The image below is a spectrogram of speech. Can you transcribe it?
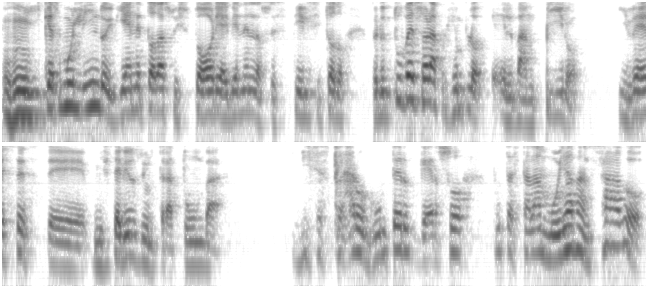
Y que es muy lindo y viene toda su historia y vienen los estilos y todo. Pero tú ves ahora, por ejemplo, El vampiro y ves este Misterios de Ultratumba y dices, claro, Gunther Gerso puta, estaba muy avanzado,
